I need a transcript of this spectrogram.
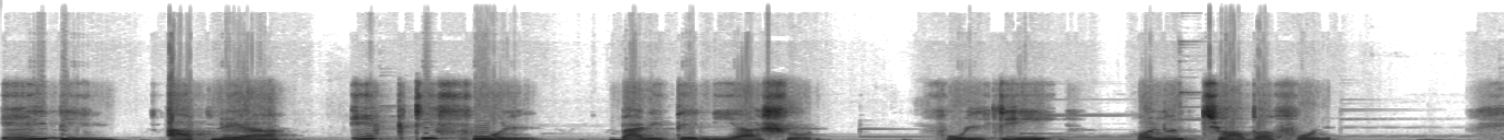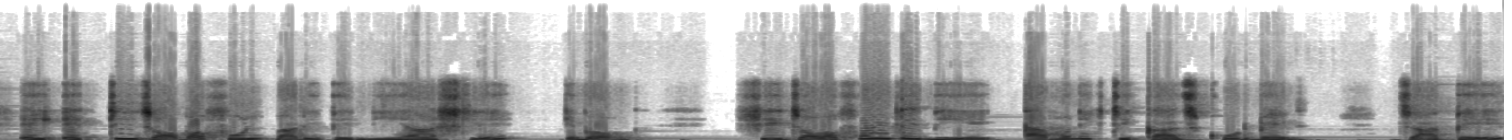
এই দিন আপনারা একটি ফুল বাড়িতে নিয়ে আসুন। ফুলটি হলো জবা ফুল। এই একটি জবা ফুল বাড়িতে নিয়ে আসলে এবং সেই জবা ফুলটি দিয়ে এমন একটি কাজ করবেন যাতে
